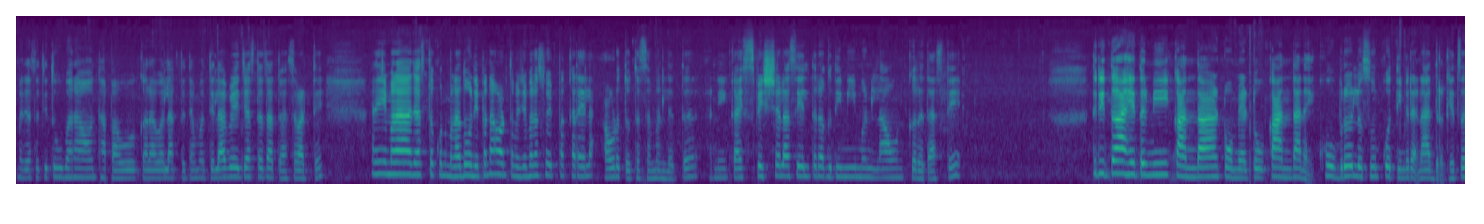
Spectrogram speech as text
म्हणजे असं तिथं उभं राहून थापावं करावं लागतं. त्यामुळे त्याला वेळ जास्त जातो असं वाटते आणि मला जास्त करून मला दोन्ही पण आवडतं. म्हणजे मला स्वयंपाक करायला आवडतो तसं म्हणलं तर. आणि काय स्पेशल असेल तर अगदी मी मन लावून करत असते. तर इथं आहे तर मी कांदा टोमॅटो कांदा नाही खोबरं लसूण कोथिंबीर आणि अद्रक. ह्याचं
